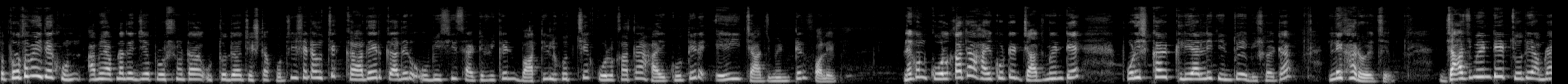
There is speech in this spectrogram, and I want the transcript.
তো প্রথমেই দেখুন, আমি আপনাদের যে প্রশ্নটা উত্তর দেওয়ার চেষ্টা করছি, সেটা হচ্ছে কাদের কাদের ওবিসি সার্টিফিকেট বাতিল হচ্ছে কলকাতা হাইকোর্টের এই জাজমেন্টের ফলে? দেখুন, কলকাতা হাইকোর্টের জাজমেন্টে পরিষ্কার ক্লিয়ারলি কিন্তু এই বিষয়টা লেখা রয়েছে। জাজমেন্টের যদি আমরা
